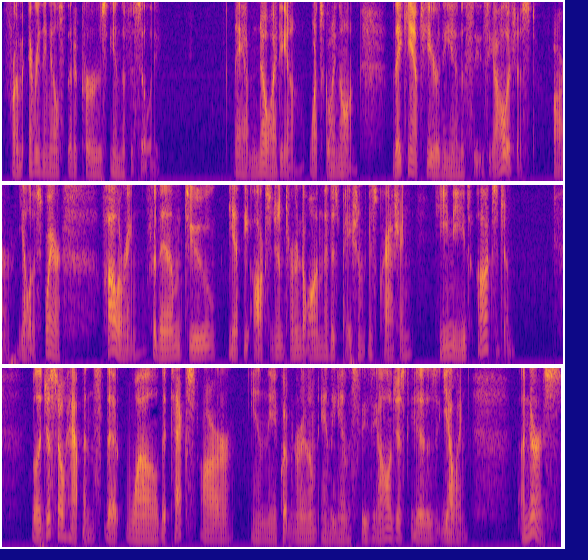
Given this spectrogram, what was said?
from everything else that occurs in the facility. They have no idea what's going on. They can't hear the anesthesiologist, our yellow square, hollering for them to get the oxygen turned on that his patient is crashing. He needs oxygen. Well, it just so happens that while the techs are in the equipment room and the anesthesiologist is yelling, a nurse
